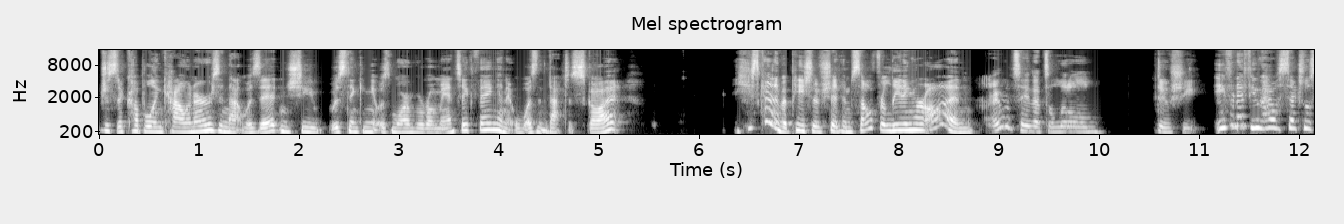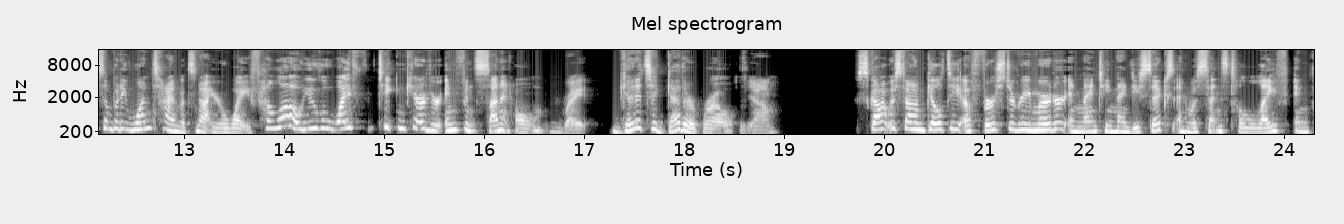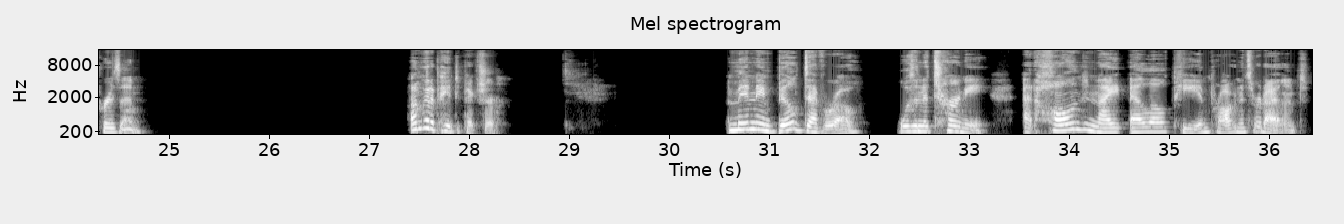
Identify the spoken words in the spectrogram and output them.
just a couple encounters and that was it and she was thinking it was more of a romantic thing and it wasn't that to scott he's kind of a piece of shit himself for leading her on. I would say that's a little douchey. Even if you have sex with somebody one time that's not your wife hello you have a wife taking care of your infant son at home. Right get it together bro yeah Scott was found guilty of first degree murder in 1996 and was sentenced to life in prison. I'm going to paint a picture. A man named Bill Devereaux was an attorney at Holland Knight LLP in Providence, Rhode Island.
